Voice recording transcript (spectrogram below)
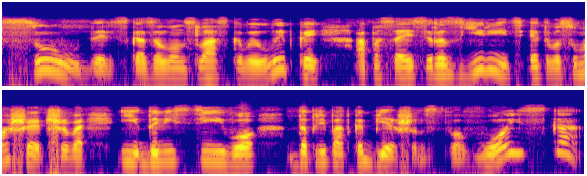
сударь!» — сказал он с ласковой улыбкой, опасаясь разъярить этого сумасшедшего и довести его до припадка бешенства. «Войско?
